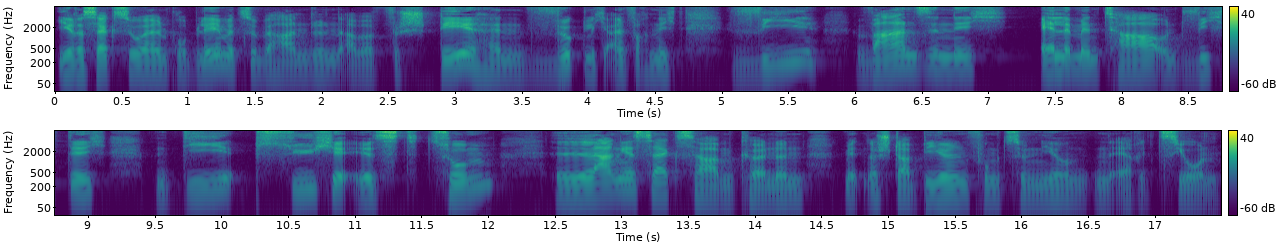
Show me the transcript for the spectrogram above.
ihre sexuellen Probleme zu behandeln, aber verstehen wirklich einfach nicht, wie wahnsinnig elementar und wichtig die Psyche ist zum lange Sex haben können mit einer stabilen, funktionierenden Erektion.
